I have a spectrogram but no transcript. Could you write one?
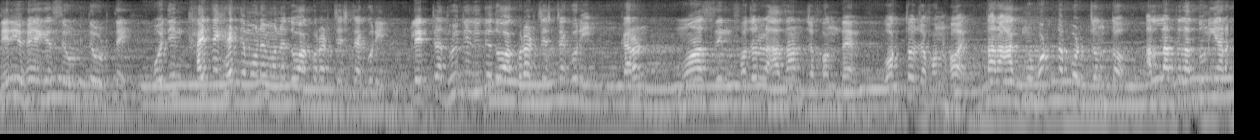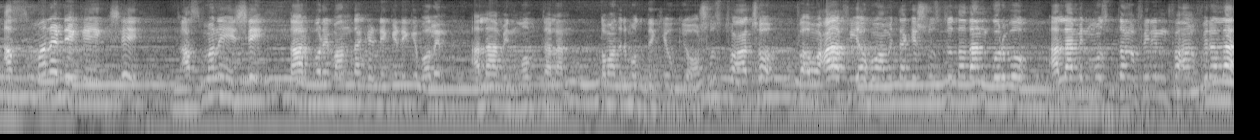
দেরি হয়ে গেছে উঠতে উঠতে। ওই দিন খাইতে খাইতে মনে মনে দোয়া করার চেষ্টা করি, প্লেটটা ধুইতে ধুইতে দোয়া করার চেষ্টা করি। কারণ মুয়াজ্জিন ফজরের আজান যখন দেন, ওয়াক্ত যখন হয়, তার আগ মুহূর্ত পর্যন্ত আল্লাহ তালা দুনিয়ার আসমানে ডেকে এসে আসমানে এসে তারপরে বান্দাকে ডেকে ডেকে বলেন, আল্লাহ আমিন, মুবতালান। তোমাদের মধ্যে কেউ কি অসুস্থ আছো? ফাআফিয়াহু আমি তাকে সুস্থতা দান করব। আল্লাহ মিন মুস্তাগফিরিন ফাগফির আল্লাহ,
